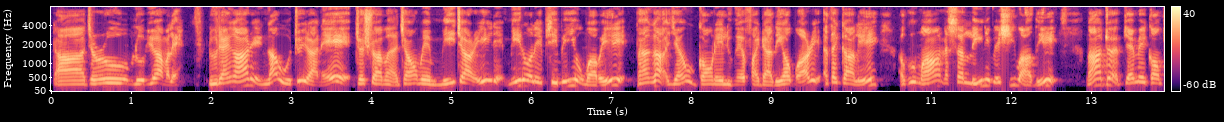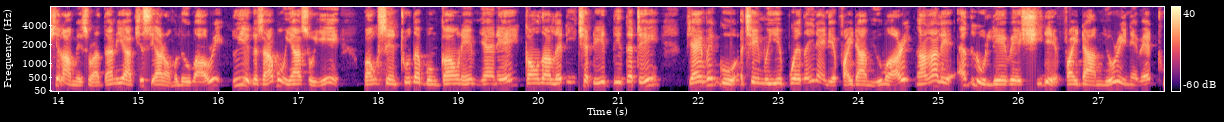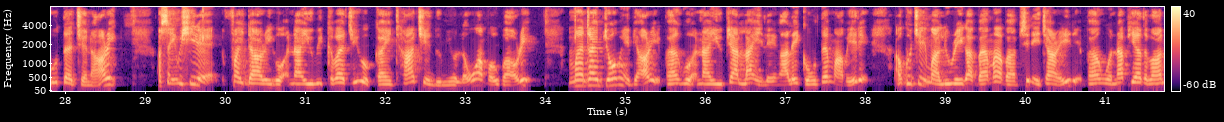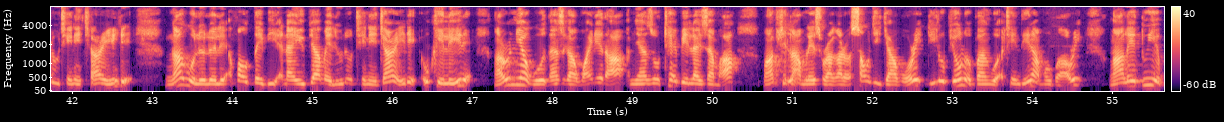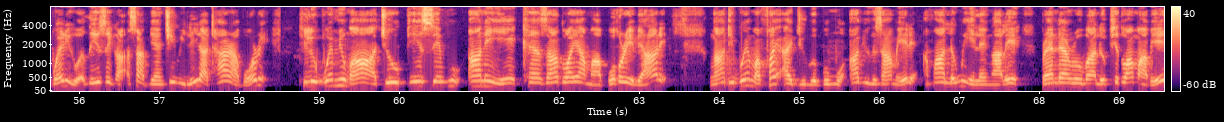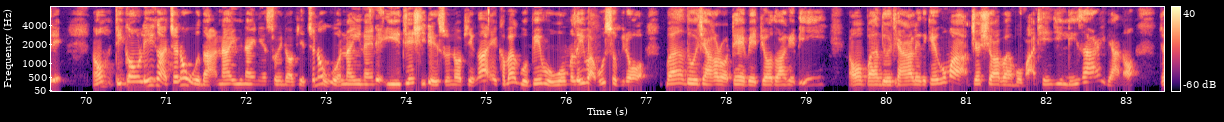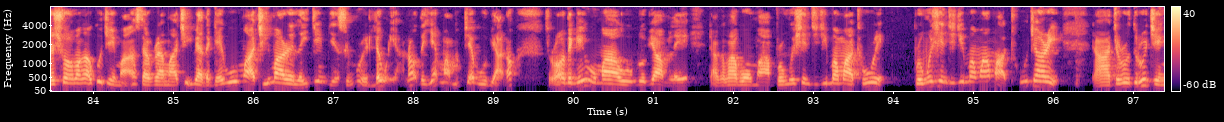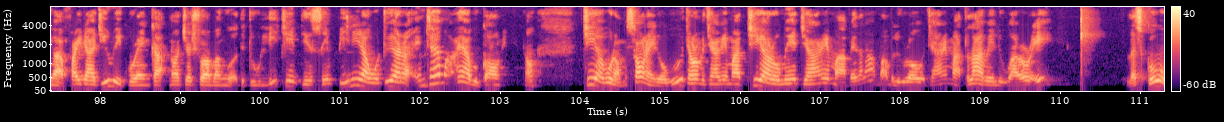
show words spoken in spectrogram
ဒါကျွန်တော်တို့ဘယ်လိုပြောရမလဲလူတိုင်းကားတဲ့ငါ့ကိုတွေ့တာနဲ့ဂျွတ်ရှွာဘန်အကြောင်းပဲမေးကြတယ်တဲ့မေးတော့လေဖြေပေးုံပါပဲတဲ့ဘန်ကအရန်ကိုကောင်းတဲ့လူငယ်ဖိုက်တာတယောက်ပါတဲ့အသက်ကလေအခုမှ24နှစ်ပဲရှိပါသေးတယ်ငါအတွက်ပြန်မဲကောင်းဖြစ်လာမယ်ဆိုတာတန်တရားဖြစ်စရာတော့မလိုပါဘူးတဲ့သူရဲ့ကစားပုံရဆိုရင်ဘောက်ဆင်ထိုးသက်ပုံကောင်းတယ်မြန်တယ်ကောင်းသားလက်တီချက်တွေတည်သက်တယ်ပြိုင်ဘက်ကိုအချိန်မရေပွဲသိမ်းနိုင်တဲ့ဖိုက်တာမျိုးပါတဲ့ငါကလည်းအဲ့လို level ရှိတဲ့ဖိုက်တာမျိုးတွေနဲ့ပဲထိုးသက်ချင်တာတဲ့ အစိမ့်မရှိတဲ့ fighter တွေကိုအနိုင်ယူပြီးကပတ်ကြီးကိုကင်ထားချင်သူမျိုးလုံးဝမဟုတ်ပါဘူးတဲ့အမှန်တိုင်းပြောမယ်ဗျာတဲ့ဘန်ကိုအနိုင်ယူပြလိုက်ရင်လေငါလေးဂုံသက်မှာပဲတဲ့အခုချိန်မှာလူတွေကဘန်မဘန်ဖြစ်နေကြတယ်တဲ့ဘန်ကိုနတ်ဖျားသဘာလူထင်နေကြတယ်တဲ့ငါ့ကိုလွယ်လွယ်လေးအမောက်သိပ်ပြီးအနိုင်ယူပြမယ်လူလို့ထင်နေကြတယ်တဲ့ okay လေးတဲ့ငါတို့နှစ်ယောက်ကိုတန်းစကားဝိုင်းနေတာအများဆုံးထည့်ပေးလိုက်စမ်းပါမဖြစ်လာမလဲဆိုတာကတော့စောင့်ကြည့်ကြပါဦးတဲ့ဒီလိုပြောလို့ဘန်ကိုအထင်သေးတာမဟုတ်ပါဘူးတဲ့ငါလေးသူ့ရဲ့ပွဲတွေကိုအသေးစိတ်ကအစပြန်ကြည့်ပြီးလေ့လာထားတာပေါ့တဲ့ ဒီလိုပွဲမျိုးမှာအကျိုးပြင်းစင်မှုအားနဲ့ရင်ခံစားသွားရမှာပေါ်ရဗျာတဲ့ငါဒီပွဲမှာ fight IQ ကိုပုံမအားပြုကစားမယ်တဲ့အမှားလုံးမရင်လည်းငါလေ Brandon Rover လို့ဖြစ်သွားမှာပဲတဲ့နော်ဒီကောင်လေးကကျွန်တော်ကိုသာအနိုင်ယူနိုင်နေဆိုရင်တော့ဖြစ်ကျွန်တော်ကိုအနိုင်ယူနိုင်တဲ့အရေးချင်းရှိတယ်ဆိုရင်တော့ဖြစ်ငါအဲကပတ်ကိုပေးဖို့ဝန်မလေးပါဘူးဆိုပြီးတော့ဘန်တိုဂျာကတော့တဲပဲပြောသွားခဲ့ပြီနော်ဘန်တိုဂျာကလည်းတကယ်ကိုမှ Joshua ဘန်ပေါ်မှာအထင်ကြီးလေးစားရဗျာနော် Joshua ဘန်ကအခုချိန်မှာ Instagram မှာကြည့်ပြတကယ်ကိုမှအကြီးမားတဲ့လိမ့်ကျင်းပြင်ဆင်မှုတွေလုပ်နေတာနော်တရက်မှမပြတ်ဘူးဗျာနော်ဆိုတော့တကယ်ကိုမှဟိုဘယ်လိုပြောရမလဲဒါကမ္ဘာပေါ်မှာ promotion ကြီးကြီးမားမားထိုးတဲ့ promotion ကြီးကြီးမားမားမှာထိုးကြတဲ့ဒါကျတို့တို့ချင်းက fighter ကြီးတွေကိုယ်တိုင်ကနော် Joshua ဘန်ကိုအတူလေ့ကျင့်ပြင်ဆင်ပေးနေတာကိုတွေ့ရတာအင်တန်မှအားရဖို့ကောင်းတယ်နော်ကြည့်ရဖို့တော့မဆောင်နိုင်တော့ဘူးကျွန်တော်မကြခင်မှာကြည့်ရတော့မဲကြားထဲမှာဘယ်သလားမှမလို့တော့ကြားထဲမှာတလားပဲလူပါတော့တယ် let's go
